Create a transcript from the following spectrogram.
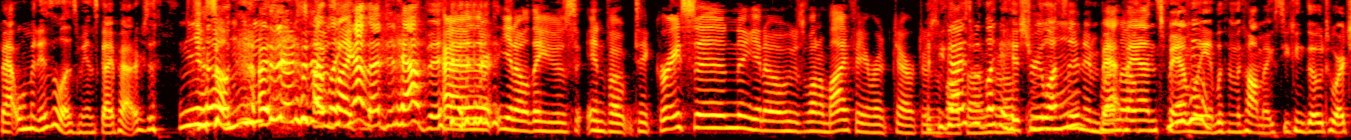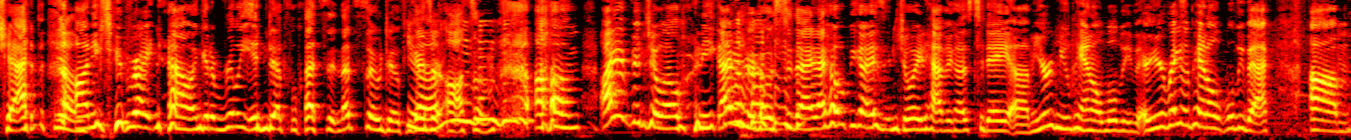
Batwoman is a lesbian, Sky Patterson. Just so- I was, I was like, like- yeah, that did happen. and you know they use invoke Dick Grayson, you know who's one of my favorite characters. If you guys would like a history lesson in. Batman's family within the comics, you can go to our chat Yeah. on YouTube right now and get a really in-depth lesson. That's so dope. You guys are awesome. um, I have been Joelle Monique. I'm your host tonight. I hope you guys enjoyed having us today. Um, your new panel will be, or your regular panel will be back. Um,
